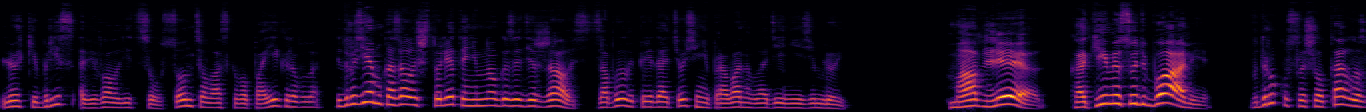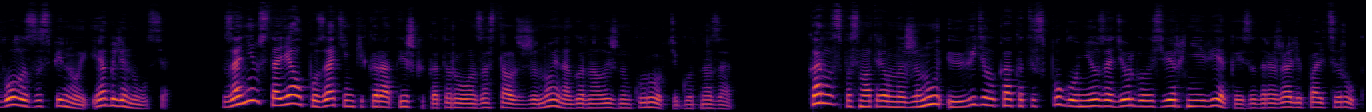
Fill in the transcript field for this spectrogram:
Легкий бриз овивал лицо, солнце ласково поигрывало, и друзьям казалось, что лето немного задержалось, забыло передать осени права на владение землей. — Мадлен, какими судьбами? Вдруг услышал Карлос голос за спиной и оглянулся. За ним стоял пузатенький коротышка, которого он застал с женой на горнолыжном курорте год назад. Карлос посмотрел на жену и увидел, как от испуга у нее задергалось верхнее веко и задрожали пальцы рук.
